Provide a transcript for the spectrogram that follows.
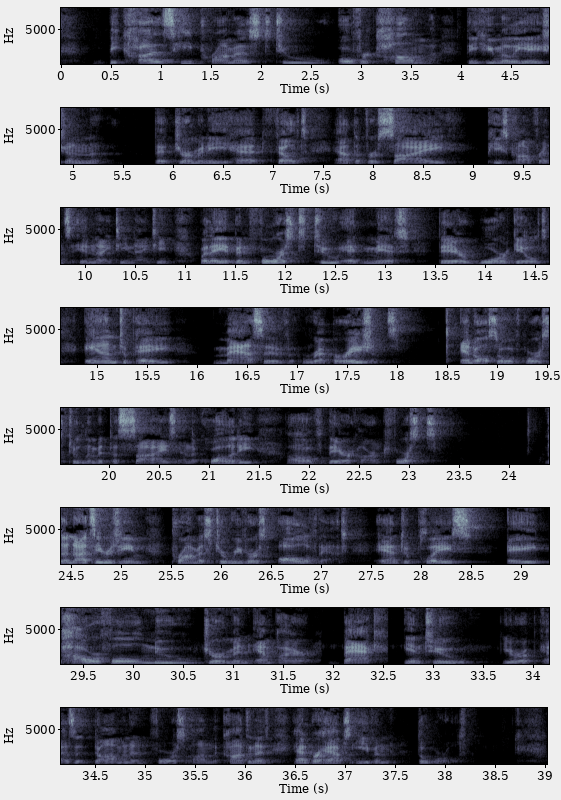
because he promised to overcome the humiliation that Germany had felt at the Versailles Peace Conference in 1919, when they had been forced to admit their war guilt and to pay massive reparations. And also, of course, to limit the size and the quality of their armed forces. The Nazi regime promised to reverse all of that and to place a powerful new German empire back into Europe as a dominant force on the continent and perhaps even the world.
